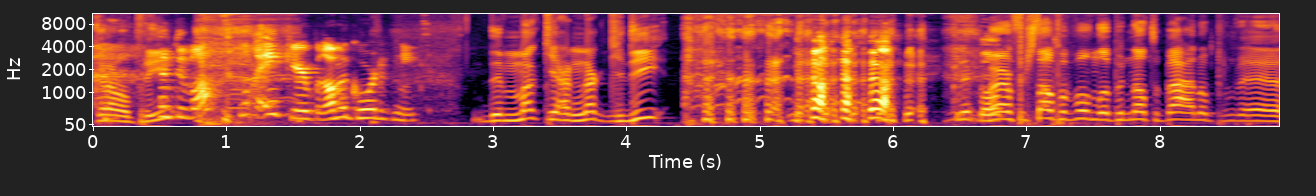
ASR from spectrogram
Grand Prix. De wat? Nog één keer, Bram, ik hoorde het niet. De Magyar Nagydi. Knipbal. Waar Verstappen won op een natte baan op, eh,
